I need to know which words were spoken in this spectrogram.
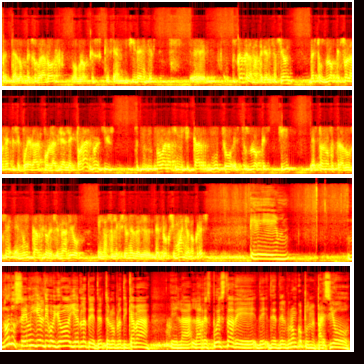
frente a López Obrador o bloques que sean disidentes. Eh, pues creo que la materialización de estos bloques solamente se puede dar por la vía electoral, ¿no? Es decir, no van a significar mucho estos bloques si esto no se traduce en un cambio de escenario en las elecciones del, próximo año, ¿no crees? Eh, no lo sé, Miguel. Digo, yo ayer te, te, te lo platicaba, eh, la, respuesta de, de, de, del Bronco, pues me pareció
